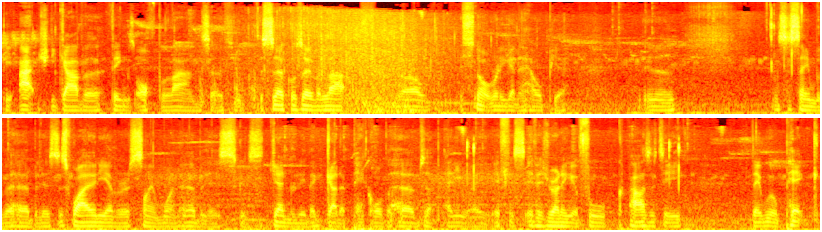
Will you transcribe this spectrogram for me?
they actually gather things off the land. So if you, the circles overlap, well, it's not really going to help you. You know, it's the same with the herbalist. That's why I only ever assign one herbalist because generally they're gonna pick all the herbs up anyway. If it's if it's running at full capacity, they will pick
